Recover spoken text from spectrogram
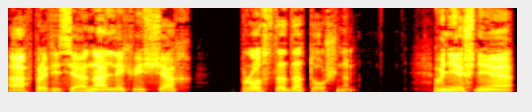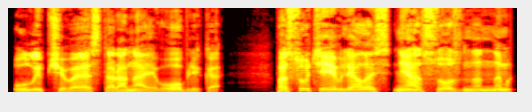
а в профессиональных вещах просто дотошным. Внешняя улыбчивая сторона его облика по сути являлась неосознанным,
